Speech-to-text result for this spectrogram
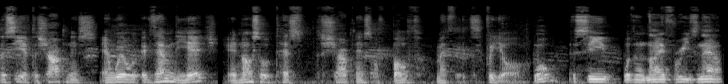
Let's see if the sharpness, and we'll examine the edge and also test the sharpness of both methods for y'all. Well, let's see what the knife reads now.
